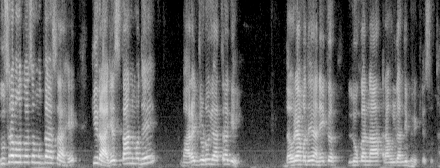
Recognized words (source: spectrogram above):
दुसरा महत्त्वाचा मुद्दा असा आहे की राजस्थानमध्ये भारत जोडो यात्रा गेली. दौऱ्यामध्ये अनेक लोकांना राहुल गांधी भेटले सुद्धा.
